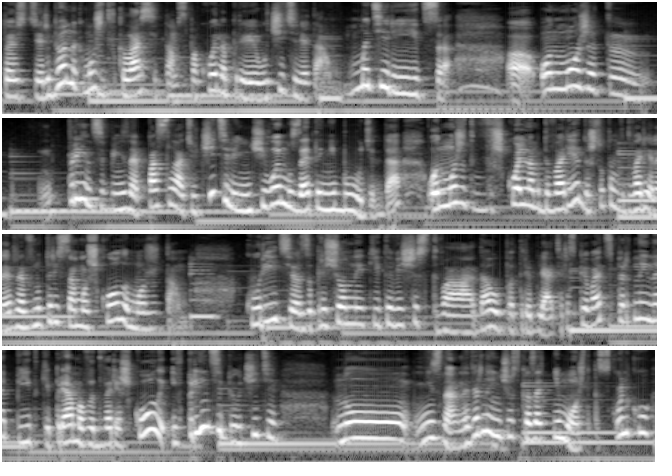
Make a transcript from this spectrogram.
То есть ребенок может в классе там спокойно при учителе там материться, а, он может э, в принципе, не знаю, послать учителя, ничего ему за это не будет, да. Он может в школьном дворе, да что там в дворе, наверное, внутри самой школы может там курить запрещенные какие-то вещества, да, употреблять, распивать спиртные напитки прямо во дворе школы, и, в принципе, учитель, ну, не знаю, наверное, ничего сказать не может, поскольку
